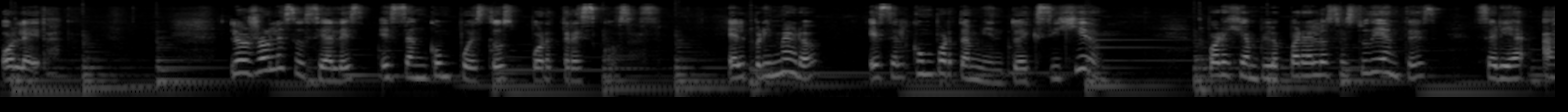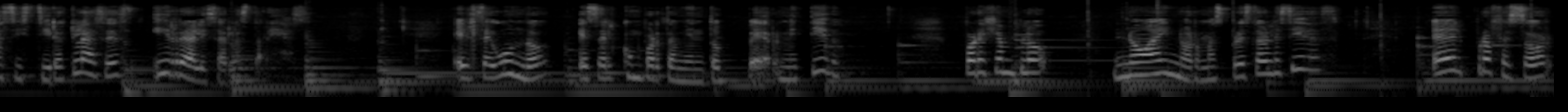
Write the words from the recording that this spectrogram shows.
o la edad. Los roles sociales están compuestos por tres cosas. El primero es el comportamiento exigido, por ejemplo, para los estudiantes sería asistir a clases y realizar las tareas. El segundo es el comportamiento permitido. Por ejemplo, no hay normas preestablecidas. El profesor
